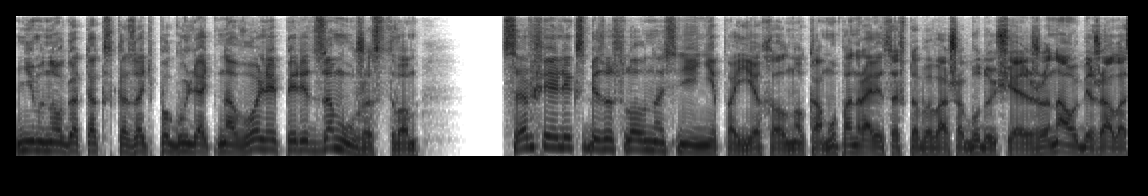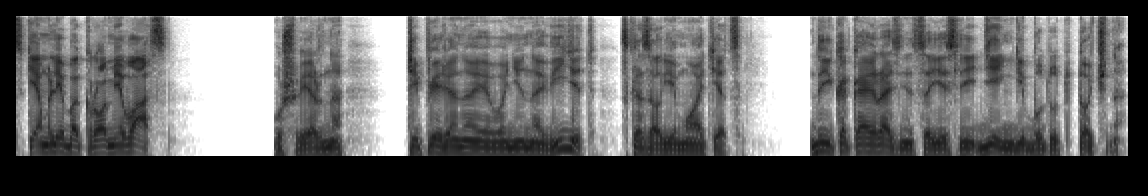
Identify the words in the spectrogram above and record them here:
немного, так сказать, погулять на воле перед замужеством — Сэр Феликс, безусловно, с ней не поехал, но кому понравится, чтобы ваша будущая жена убежала с кем-либо, кроме вас? Уж верно, теперь она его ненавидит, сказал ему отец. Да и какая разница, если деньги будут точно?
